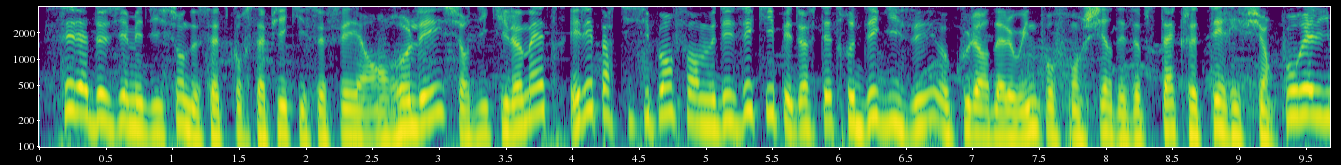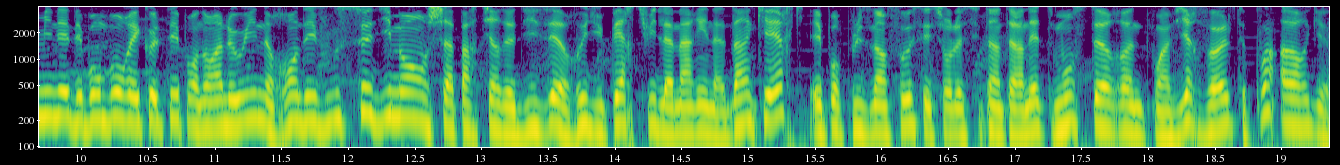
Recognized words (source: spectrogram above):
C'est la deuxième édition de cette course à pied qui se fait en relais sur 10 km et les participants forment des équipes et doivent être déguisés aux couleurs d'Halloween pour franchir des obstacles terrifiants. Pour éliminer des bonbons récoltés pendant Halloween, rendez-vous ce dimanche à partir de 10h rue du Pertuis de la Marine à Dunkerque. Et pour plus d'infos, c'est sur le site internet monsterrun.virvolt.org.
